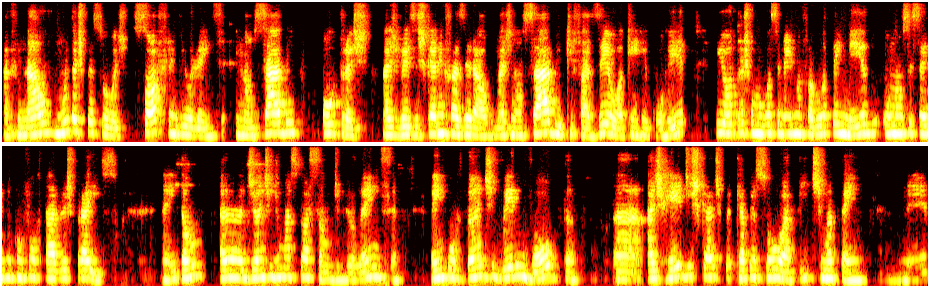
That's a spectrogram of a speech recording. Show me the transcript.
Afinal, muitas pessoas sofrem violência e não sabem, outras às vezes querem fazer algo, mas não sabem o que fazer ou a quem recorrer, e outras, como você mesma falou, têm medo ou não se sentem confortáveis para isso. Né? Então, uh, diante de uma situação de violência, é importante ver em volta uh, as redes que, as, que, a pessoa, a vítima, tem. Né?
